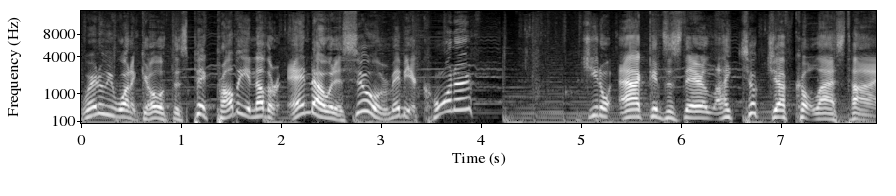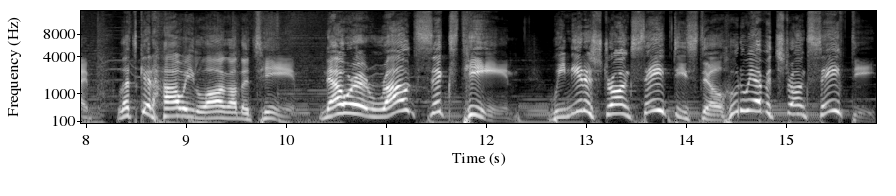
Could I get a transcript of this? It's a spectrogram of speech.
where do we want to go with this pick? Probably another end, I would assume, or maybe a corner. Geno Atkins is there. I took Jeffcoat last time. Let's get Howie Long on the team. Now we're at round 16. We need a strong safety still. Who do we have at strong safety?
